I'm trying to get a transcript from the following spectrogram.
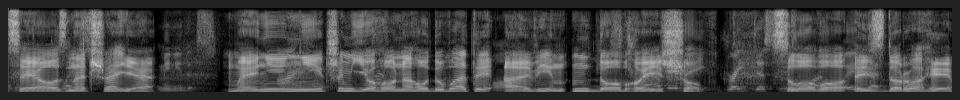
Це означає, Мені нічим його нагодувати, а він довго йшов. Слово із дороги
